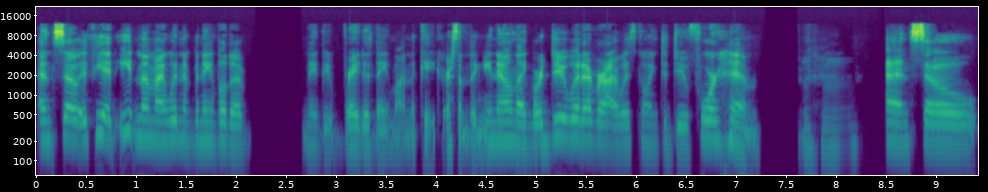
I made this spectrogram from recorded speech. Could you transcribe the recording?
And so if he had eaten them, I wouldn't have been able to maybe write his name on the cake or something, you know, like, or mm-hmm. do whatever I was going to do for him. Mhm. And so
